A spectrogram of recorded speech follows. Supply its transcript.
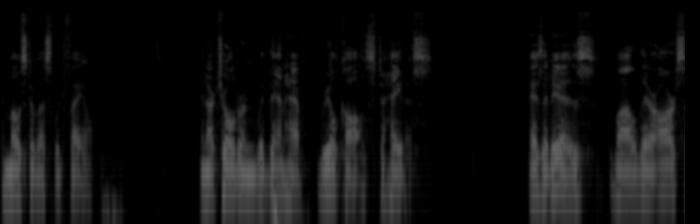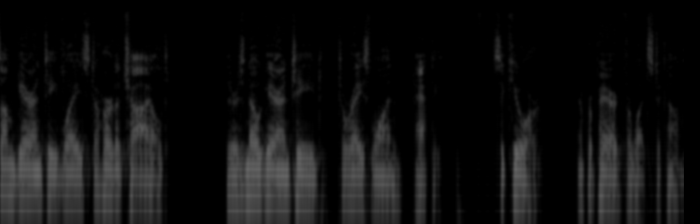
and most of us would fail and our children would then have real cause to hate us. As it is, while there are some guaranteed ways to hurt a child, there is no guaranteed to raise one happy, secure, and prepared for what's to come.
